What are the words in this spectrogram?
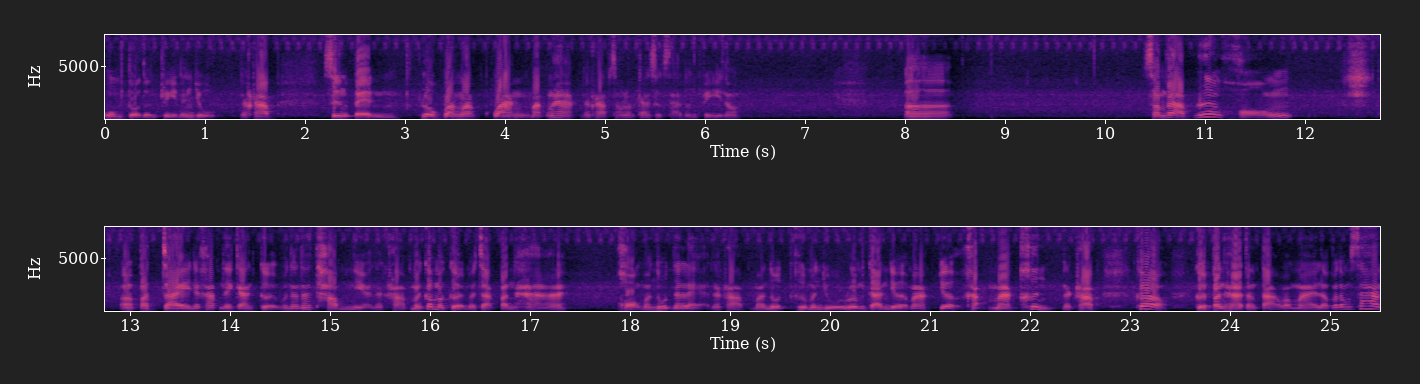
หุ้มตัวดนตรีนั้นอยู่นะครับ ซึ่งเป็นโลกกว้างมากกว้างมาก ๆนะครับสำหรับการศึกษาดนตรีเนาะสำหรับเรื่องของปัจจัยนะครับในการเกิดวัฒนธรรมเนี่ยนะครับ มันก็มาเกิดมาจากปัญหา ของมนุษย์นั่นแหละนะครับ มนุษย์คือมันอยู่ร่วมกันเยอะมากเยอะมากขึ้นนะครับ ก็เกิดปัญหาต่างๆมากมายเราก็ต้องสร้าง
